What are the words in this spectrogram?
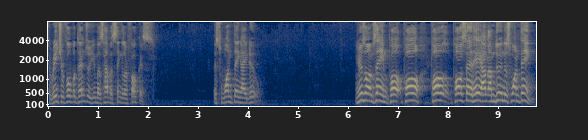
To reach your full potential, you must have a singular focus. This one thing I do. And here's what I'm saying. Paul, Paul, Paul, Paul said, Hey, I'm, I'm doing this one thing.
